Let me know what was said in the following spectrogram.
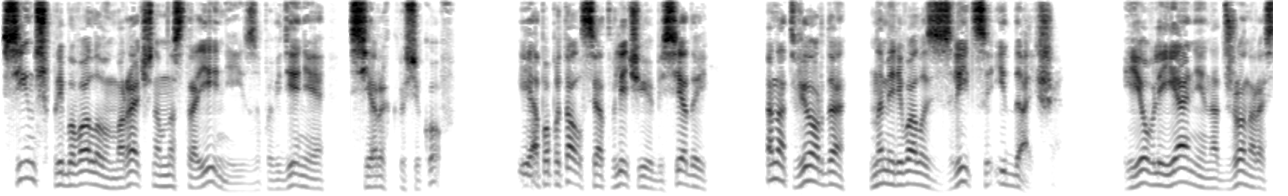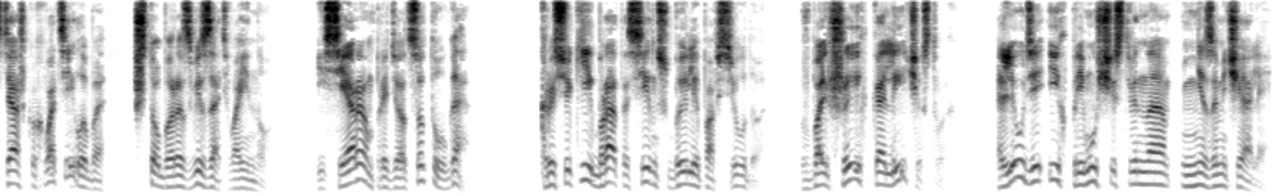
Синдж пребывала в мрачном настроении из-за поведения серых крысюков. Я попытался отвлечь ее беседой, она твердо намеревалась злиться и дальше. Ее влияние на Джона Растяжку хватило бы, чтобы развязать войну, и серым придется туго. Крысюки брата Синдж были повсюду, в больших количествах. Люди их преимущественно не замечали,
